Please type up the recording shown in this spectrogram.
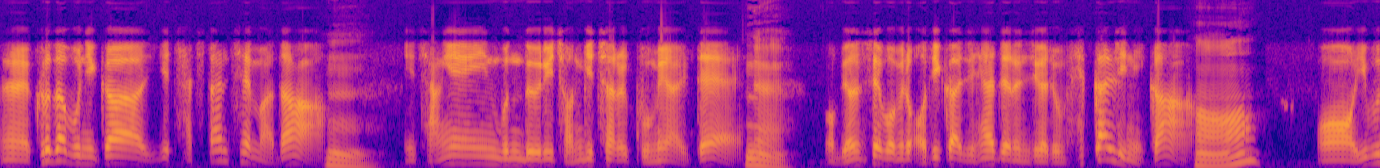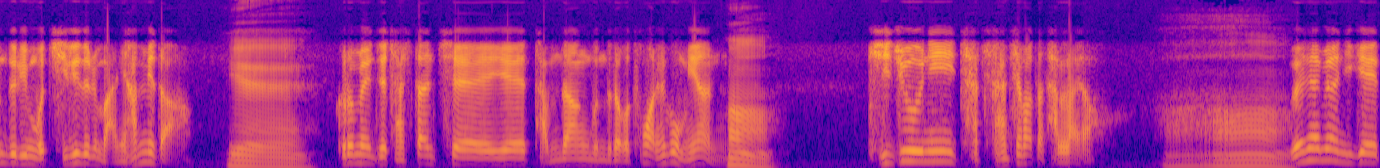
네, 그러다 보니까 이게 자치단체마다 음. 이 장애인 분들이 전기차를 구매할 때 네. 뭐 면세 범위를 어디까지 해야 되는지가 좀 헷갈리니까 어, 어 이분들이 뭐 질의들을 많이 합니다. 예. 그러면 이제 자치단체의 담당 분들하고 통화를 해보면 어. 기준이 자치단체마다 달라요. 아. 왜냐하면 이게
